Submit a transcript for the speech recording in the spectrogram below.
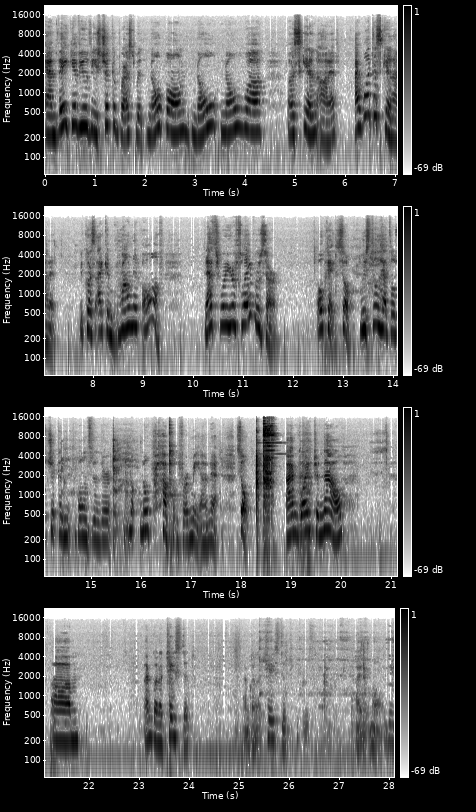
And they give you these chicken breasts with no bone, no, no uh, uh, skin on it. I want the skin on it because I can brown it off. That's where your flavors are. Okay, so we still have those chicken bones in there. No, no problem for me on that. So I'm going to now, um, I'm going to taste it. I'm going to taste it because I don't know. They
